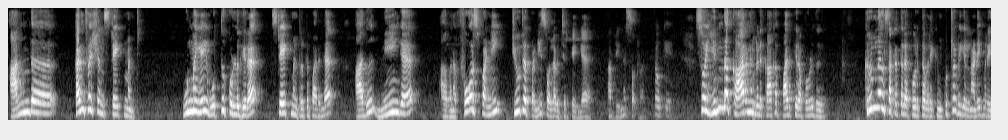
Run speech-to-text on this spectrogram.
அந்த கன்ஃபெஷன் ஸ்டேட்மெண்ட் உண்மையை ஒத்துக்கொள்ளுகிற ஸ்டேட்மெண்ட் இருக்கு பாருங்க. அது நீங்கள் அவனை ஃபோர்ஸ் பண்ணி டியூட்டர் பண்ணி சொல்ல வச்சுருக்கீங்க அப்படின்னு சொல்கிறாங்க ஓகே ஸோ இந்த காரணங்களுக்காக பார்க்கிற பொழுது கிரிமினல் சட்டத்தில் பொறுத்த வரைக்கும் குற்றவியல் நடைமுறை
